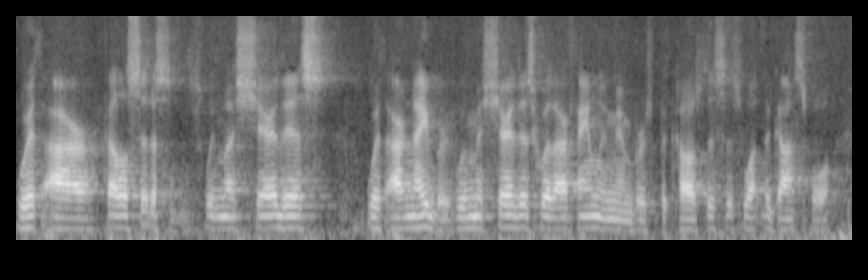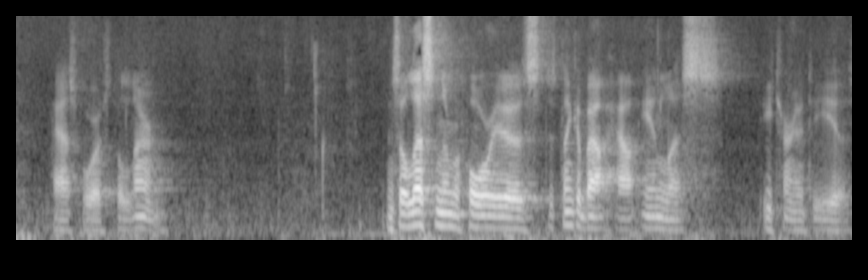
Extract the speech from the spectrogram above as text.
with our fellow citizens. We must share this with our neighbors. We must share this with our family members because this is what the gospel has for us to learn. And so, lesson number four is to think about how endless eternity is.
